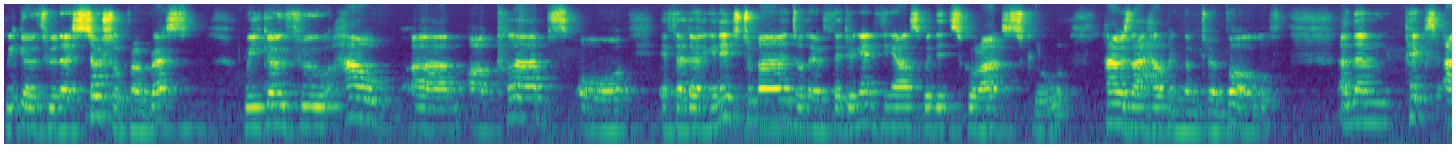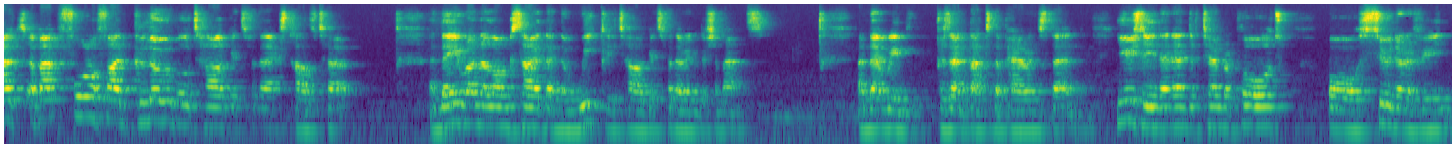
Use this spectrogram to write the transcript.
we go through their social progress, we go through how um, are clubs or if they're learning an instrument or if they're doing anything else within school or out of school, how is that helping them to evolve? And then picks out about four or five global targets for the next half term. And they run alongside then the weekly targets for their English maths. And then we present that to the parents then, usually in an end of term report or sooner if we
